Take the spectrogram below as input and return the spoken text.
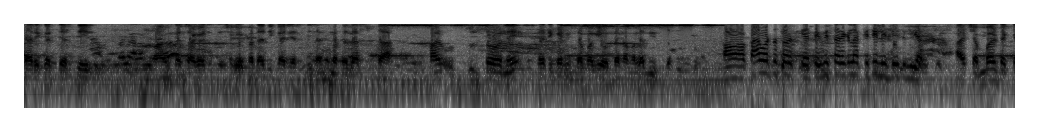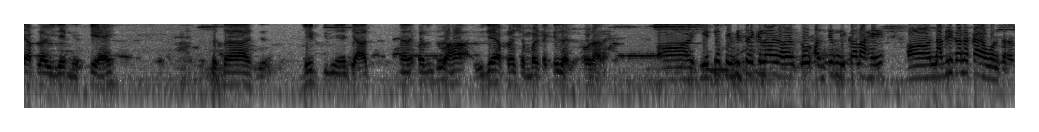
कार्यकर्ते असतील महाविकास आघाडीचे सगळे पदाधिकारी असतील आणि मतदार सुद्धा फार उत्कृष्टपणे त्या ठिकाणी सहभागी होताना मला दिसतो काय वाटतं सर तेवीस तारखेला किती लीड तुम्ही आज शंभर टक्के आपला विजय नक्की आहे. त्याचा लीड किती आहे ते आज नाही, परंतु हा विजय आपला शंभर टक्के झाला होणार आहे. अं, येत्या तेवीस तारखेला जो अंतिम निकाल आहे नागरिकांना काय आवाहन कराल?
